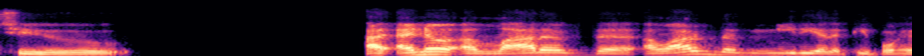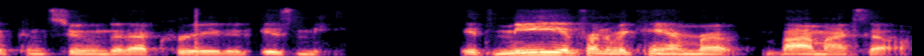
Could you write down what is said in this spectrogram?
to I, I know a lot of the a lot of the media that people have consumed that I've created is me. It's me in front of a camera by myself.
